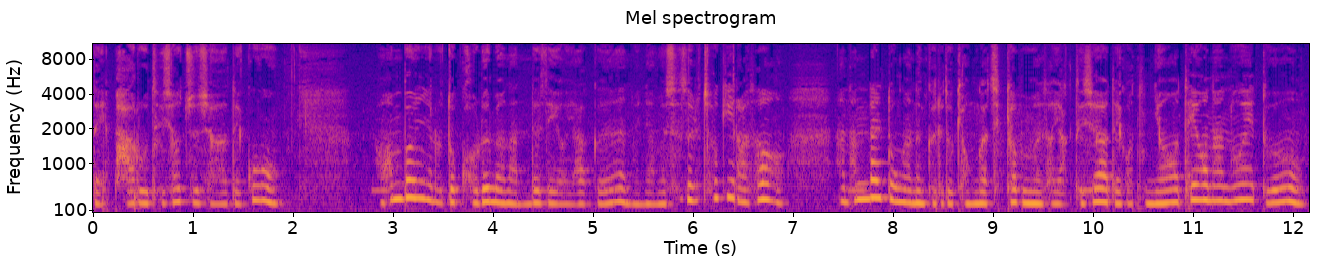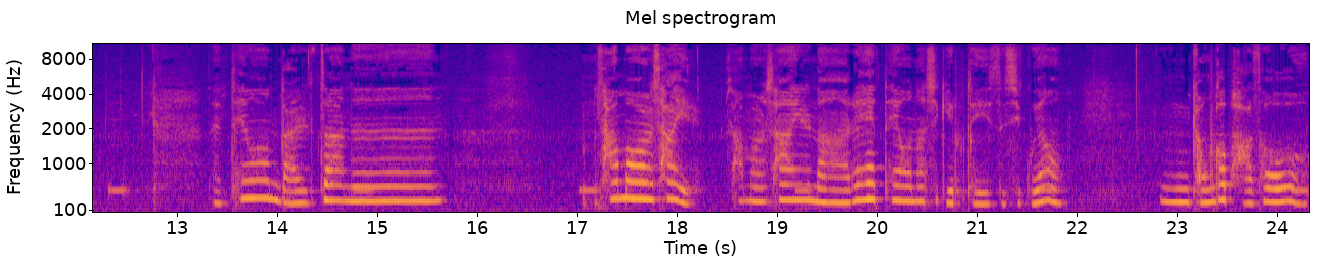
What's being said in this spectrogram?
네, 바로 드셔주셔야 되고 한 번이라도 걸으면 안 되세요, 약은. 왜냐면 수술 초기라서 한 한 달 동안은 그래도 경과 지켜보면서 약 드셔야 되거든요. 퇴원한 후에도. 네, 퇴원 날짜는 3월 4일. 3월 4일 날에 퇴원하시기로 돼 있으시고요. 음, 경과 봐서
